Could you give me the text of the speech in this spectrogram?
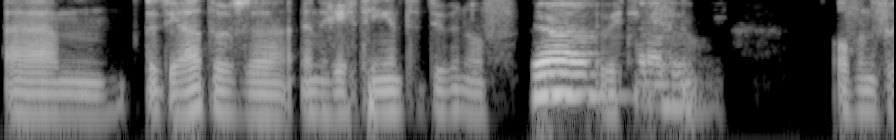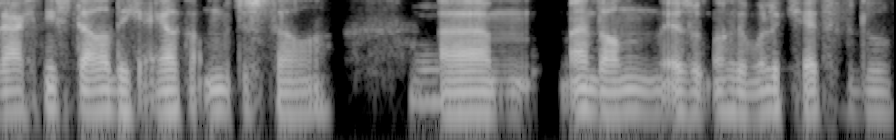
um, dus ja, door ze een richting in te duwen of, ja, weet ik veel. of een vraag niet stellen die je eigenlijk had moeten stellen. Um, en dan is ook nog de moeilijkheid, ik bedoel,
